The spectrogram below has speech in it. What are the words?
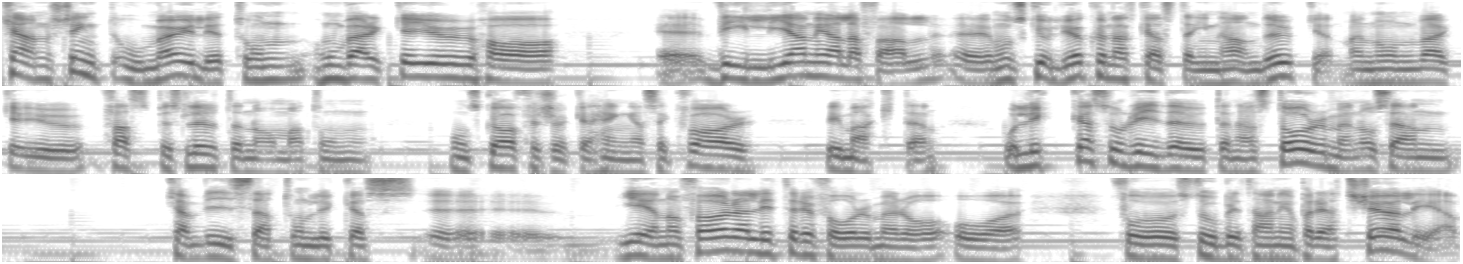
kanske inte omöjligt. Hon, hon verkar ju ha eh, viljan i alla fall. Eh, hon skulle ju ha kunnat kasta in handduken, men hon verkar ju fast besluten om att hon, hon ska försöka hänga sig kvar vid makten. Och lyckas hon rida ut den här stormen och sen kan visa att hon lyckas eh, genomföra lite reformer och, och, få Storbritannien på rätt köl igen.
